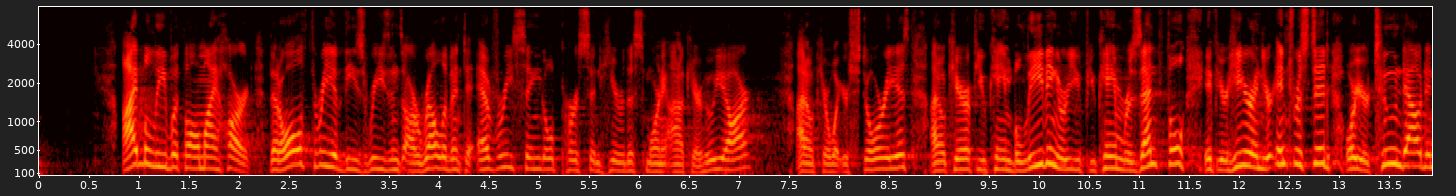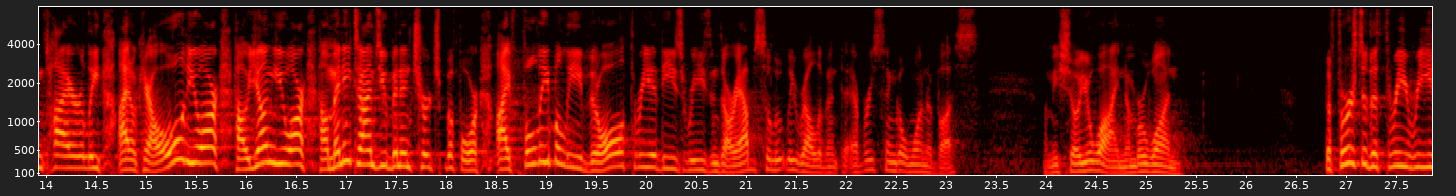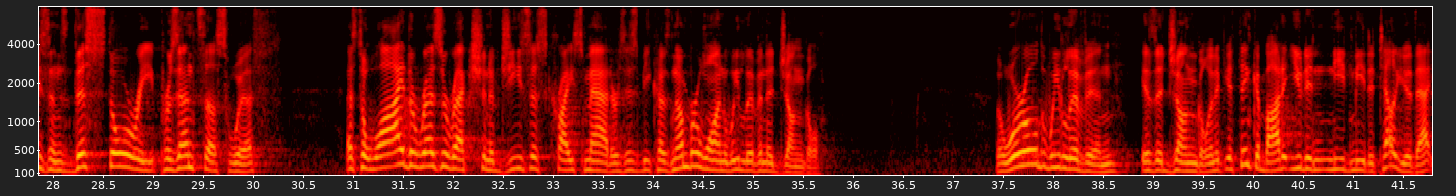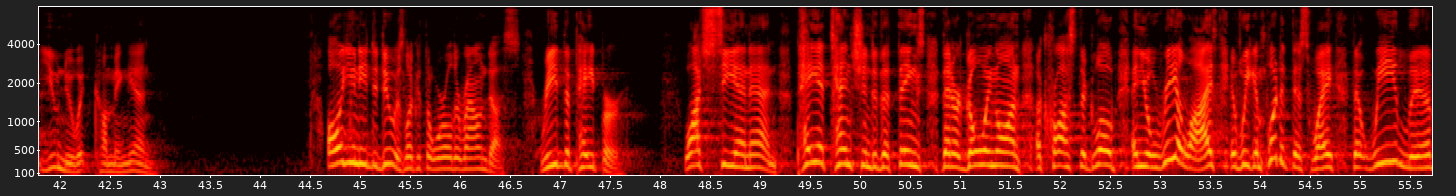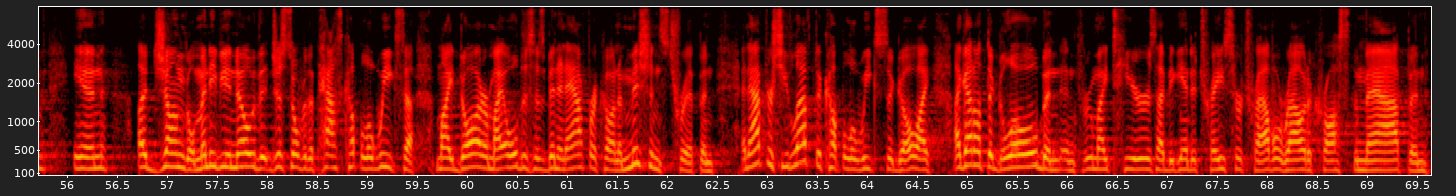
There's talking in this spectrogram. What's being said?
I believe with all my heart that all three of these reasons are relevant to every single person here this morning. I don't care who you are. I don't care what your story is. I don't care if you came believing or if you came resentful, if you're here and you're interested or you're tuned out entirely. I don't care how old you are, how young you are, how many times you've been in church before. I fully believe that all three of these reasons are absolutely relevant to every single one of us. Let me show you why. Number one, the first of the three reasons this story presents us with as to why the resurrection of Jesus Christ matters is because, number one, we live in a jungle. The world we live in is a jungle. And if you think about it, you didn't need me to tell you that. You knew it coming in. All you need to do is look at the world around us, read the paper, watch CNN, pay attention to the things that are going on across the globe, and you'll realize, if we can put it this way, that we live in a jungle. Many of you know that just over the past couple of weeks, uh, my daughter, my oldest, has been in Africa on a missions trip. And, and after she left a couple of weeks ago, I, I got out the globe, and, and through my tears, I began to trace her travel route across the map. And,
